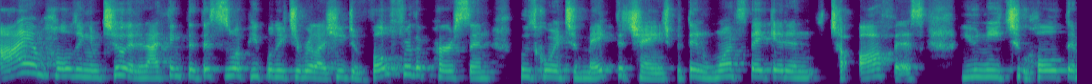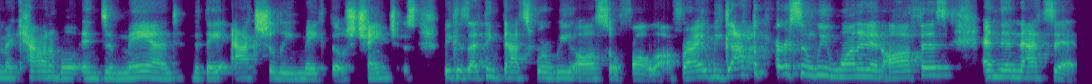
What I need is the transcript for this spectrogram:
I am holding him to it. And I think that this is what people need to realize. You need to vote for the person who's going to make the change. But then once they get into office, you need to hold them accountable and demand that they actually make those changes. Because I think that's where we also fall off, right? We got the person we wanted in office, and then that's it.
